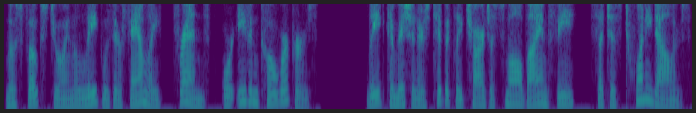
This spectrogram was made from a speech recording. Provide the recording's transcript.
Most folks join a league with their family, friends, or even co workers. League commissioners typically charge a small buy in fee, such as $20.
